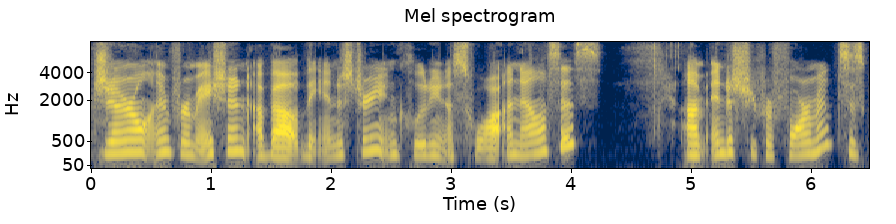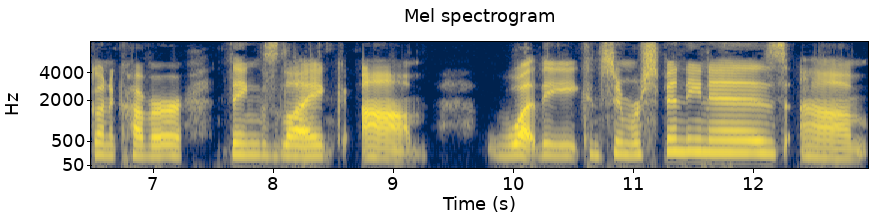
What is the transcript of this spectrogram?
general information about the industry, including a SWOT analysis. Um, industry performance is going to cover things like um, what the consumer spending is, um,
